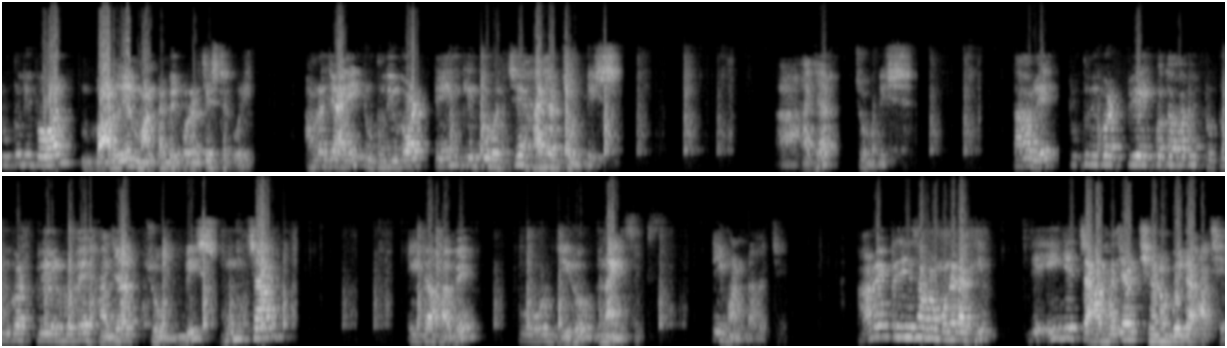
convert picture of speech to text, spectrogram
টু টু দি পাওয়ার বারো এর মানটা বের করার চেষ্টা করি। আমরা জানি two to the power ten কিন্তু হচ্ছে হাজার চব্বিশ। হাজার চব্বিশ। তাহলে two to the power twelve কত হবে? Two to the power twelve হবে হাজার চব্বিশ গুণ চার। এটা হবে ফোর জিরো নাইন সিক্স এই মানটা হচ্ছে। আরও একটা জিনিস আমরা মনে রাখি যে এই যে চার হাজার ছিয়ানব্বইটা আছে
